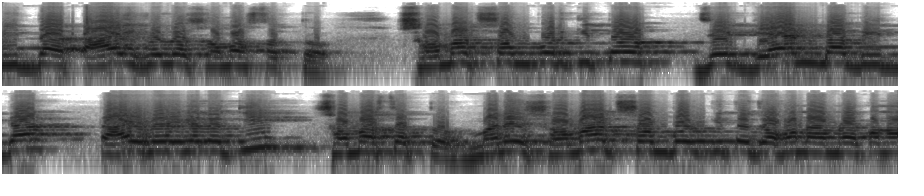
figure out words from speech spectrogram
বিদ্যা, তাই হলো সমাজতত্ত্ব। সমাজ সম্পর্কিত যে জ্ঞান বা বিদ্যা, তাই হয়ে গেল কি? সমাজতত্ত্ব। মানে সমাজ সম্পর্কিত যখন আমরা কোনো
